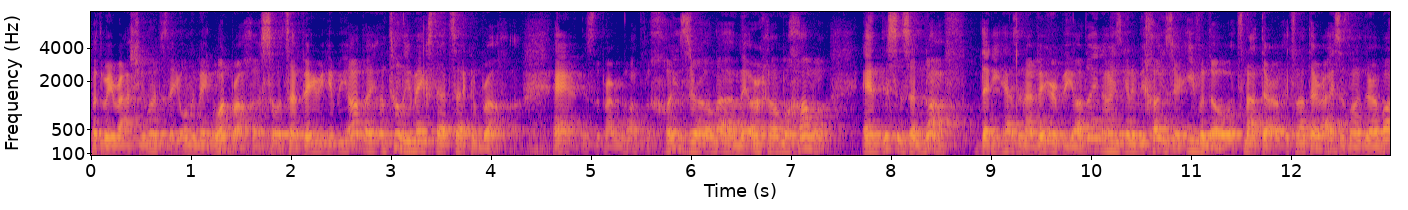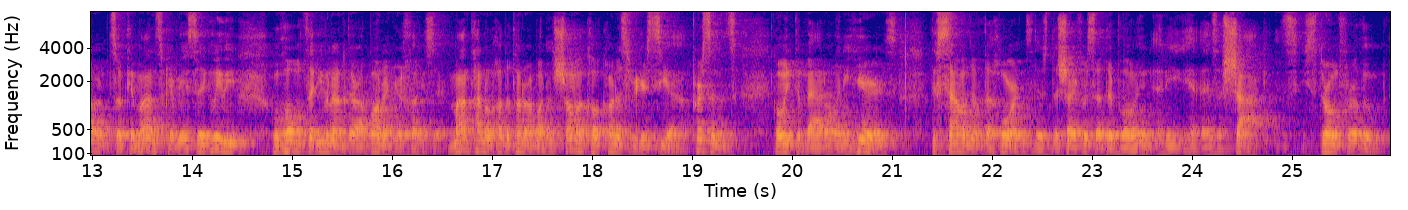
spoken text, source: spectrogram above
But the way Rashi learns is that you only make one bracha, so it's a very hibiyadai until he makes that second bracha. And this is the we want. And this is enough that he has an aver biyadai, now he's going to be chayzer, even though it's not their it's not their eyes, it's only their rabbanon. So Keman Seglili, who holds that even under the Rabbanon you're chayzer. Mantano hadatan Rabbanon, Shama kol karnas. A person is going to battle and he hears the sound of the horns. There's the shofars that they're blowing, and he has a shock. He's, thrown for a loop.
